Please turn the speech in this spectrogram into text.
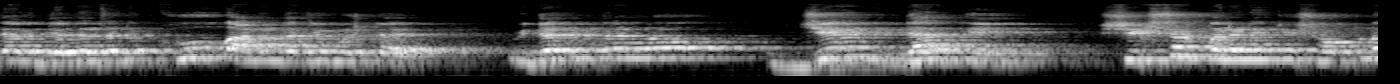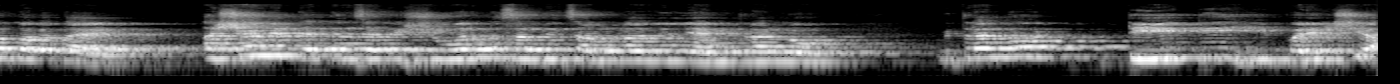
त्या विद्यार्थ्यांसाठी खूप आनंदाची गोष्ट आहे. विद्यार्थी मित्रांनो जे विद्यार्थी शिक्षक बनण्याची स्वप्न बघत आहेत अशा विद्यार्थ्यांसाठी सुवर्ण संधी चालून आलेली आहे मित्रांनो. मित्रांनो टी ई टी ही परीक्षा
